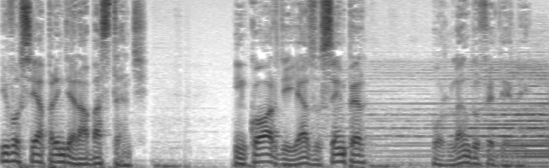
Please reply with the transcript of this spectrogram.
e você aprenderá bastante. Incorde Jesus Semper, Orlando Fedeli.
